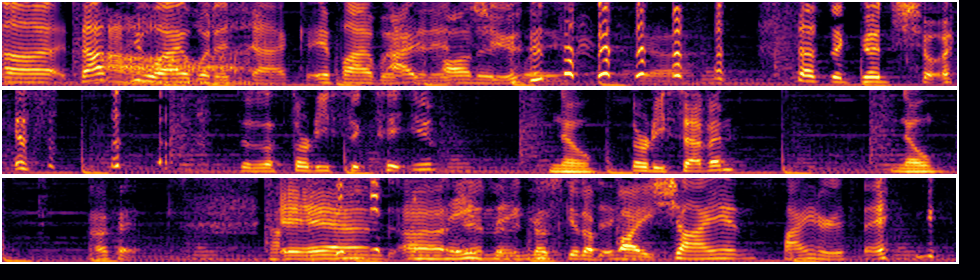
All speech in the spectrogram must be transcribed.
Uh, that's who I would Ah. attack if I was I in its honestly, shoes. yeah. that's a good choice. does a 36 hit you? No, 37. no. Okay. And, uh, and Amazing. then it does get a bite. giant spider thing.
